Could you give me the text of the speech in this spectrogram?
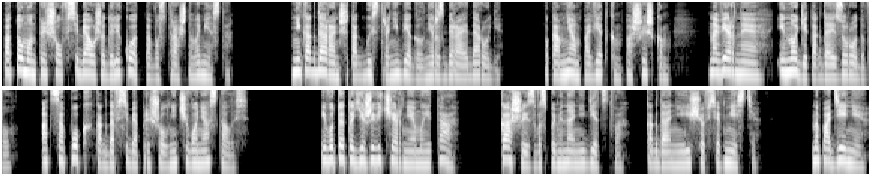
Потом он пришел в себя уже далеко от того страшного места. Никогда раньше так быстро не бегал, не разбирая дороги. По камням, по веткам, по шишкам — Наверное, и ноги тогда изуродовал. От сапог, когда в себя пришел, ничего не осталось. И вот эта ежевечерняя маята, каша из воспоминаний детства, когда они еще все вместе. Нападение,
